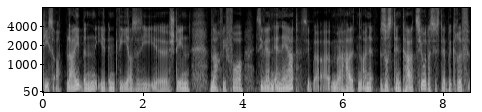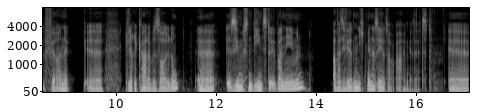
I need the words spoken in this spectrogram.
die es auch bleiben irgendwie, also sie äh, stehen nach wie vor, sie werden ernährt, sie äh, erhalten eine Sustentatio, das ist der Begriff für eine äh, klerikale Besoldung. Äh, sie müssen Dienste übernehmen, aber sie werden nicht mehr in der Seelsorge eingesetzt. Äh,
